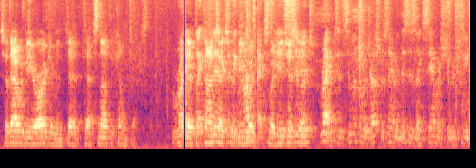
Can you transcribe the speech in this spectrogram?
So that would be your argument that that's not the context. Right. that the like context that would the be what- context what he is just similar gave? to- right. It's similar to what Josh was saying. I mean, this is like sandwiched in between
